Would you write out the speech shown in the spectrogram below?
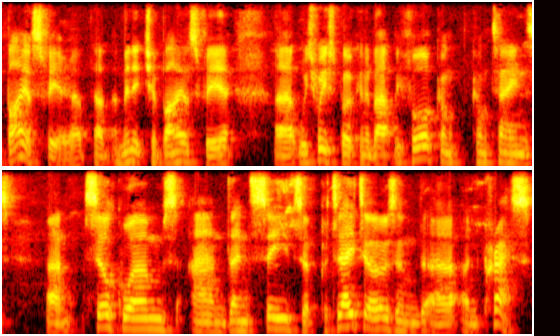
biosphere, a, a, miniature biosphere, uh, which we've spoken about before, con- contains um, silkworms and then seeds of potatoes and uh, and cress.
